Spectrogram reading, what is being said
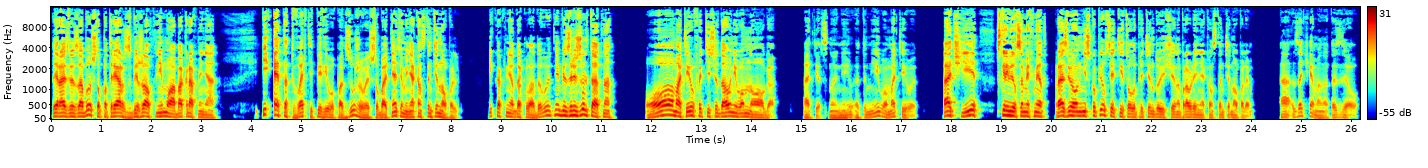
Ты разве забыл, что патриарх сбежал к нему, обокрав меня? И эта тварь теперь его подзуживает, чтобы отнять у меня Константинополь. И, как мне докладывают, не безрезультатно. О, мотивов идти сюда у него много. Отец, но не, это не его мотивы. А чьи? — скривился Мехмед. «Разве он не скупил все титулы, претендующие на правление Константинополем?» «А зачем он это сделал?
